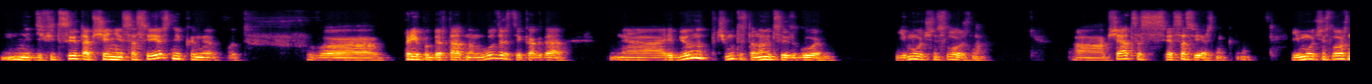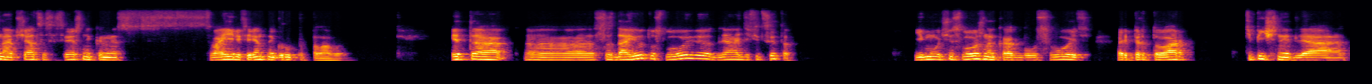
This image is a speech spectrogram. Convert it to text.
дефицит общения со сверстниками вот в препубертатном возрасте, когда а, ребенок почему-то становится изгоем. Ему очень сложно а, общаться со сверстниками. Ему очень сложно общаться со сверстниками своей референтной группы половой. Это создает условия для дефицитов. Ему очень сложно как бы усвоить репертуар, типичный для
